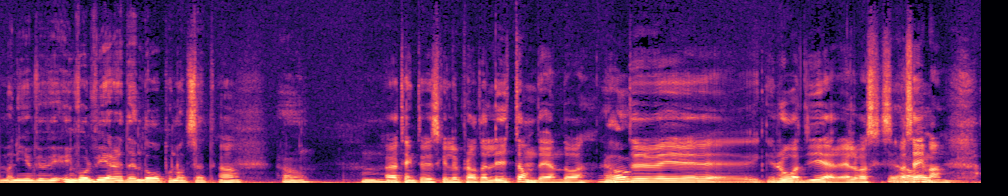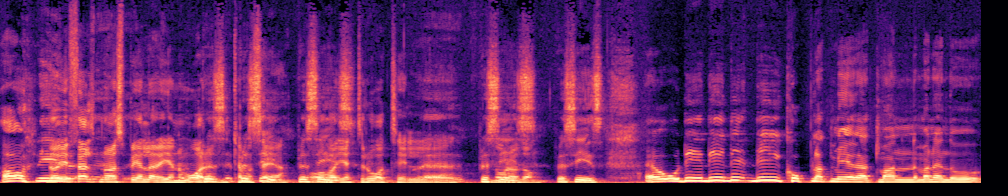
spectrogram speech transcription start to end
man är ju involverad ändå på något sätt. Ja. Ja. Mm. Jag tänkte vi skulle prata lite om det ändå. Ja. Du är rådger, eller vad, ja. vad säger man? Ja, är, du har ju följt några spelare genom åren precis, kan man säga. Precis. Och har gett råd till eh, precis, några av dem. Precis. Eh, och det, det, det, det är kopplat med att man, man ändå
